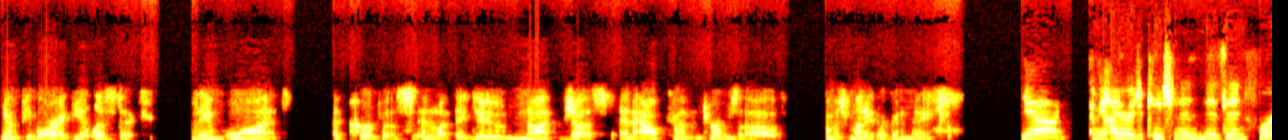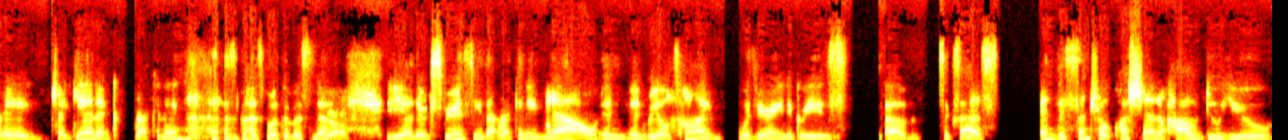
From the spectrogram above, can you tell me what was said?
young people are idealistic. They want a purpose in what they do, not just an outcome in terms of how much money they're going to make. Yeah. I mean, higher education is in for a gigantic reckoning, as, as both of us know. Yeah. yeah, they're experiencing that reckoning now in, in real time with varying degrees of success. And this central question of how do you,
